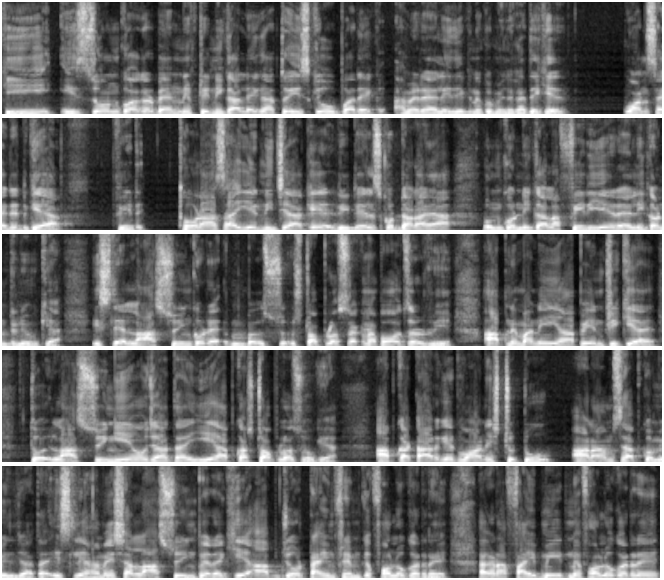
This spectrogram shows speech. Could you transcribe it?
कि इस जोन को अगर बैंक निफ्टी निकालेगा तो इसके ऊपर एक हमें रैली देखने को मिलेगा। देखिए वन साइडेड गया, फिर थोड़ा सा ये नीचे आके रिटेल्स को डराया, उनको निकाला, फिर ये रैली कंटिन्यू किया। इसलिए लास्ट स्विंग को स्टॉप लॉस रखना बहुत ज़रूरी है। आपने मानिए यहाँ पे एंट्री किया है तो लास्ट स्विंग ये हो जाता है, ये आपका स्टॉप लॉस हो गया। आपका target one is two two आराम से आपको मिल जाता है। इसलिए हमेशा लास्ट स्विंग पे रखिए, आप जो टाइम फ्रेम के फॉलो कर रहे हैं। अगर आप फाइव मिनट में फॉलो कर रहे हैं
